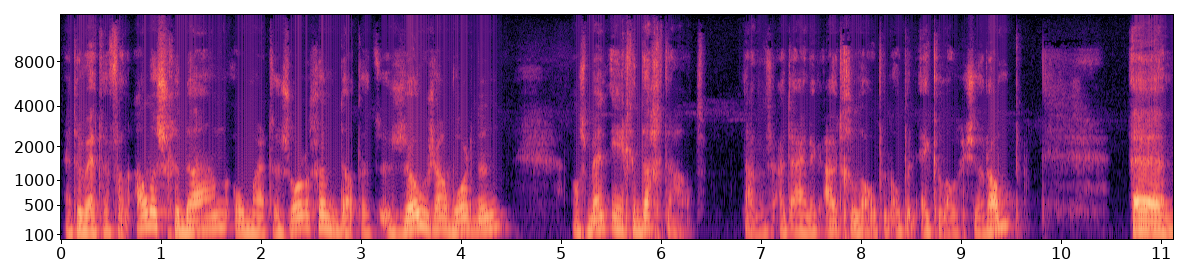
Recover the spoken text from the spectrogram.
En toen werd er van alles gedaan om maar te zorgen dat het zo zou worden als men in gedachten had. Nou, dat is uiteindelijk uitgelopen op een ecologische ramp. Ehm,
